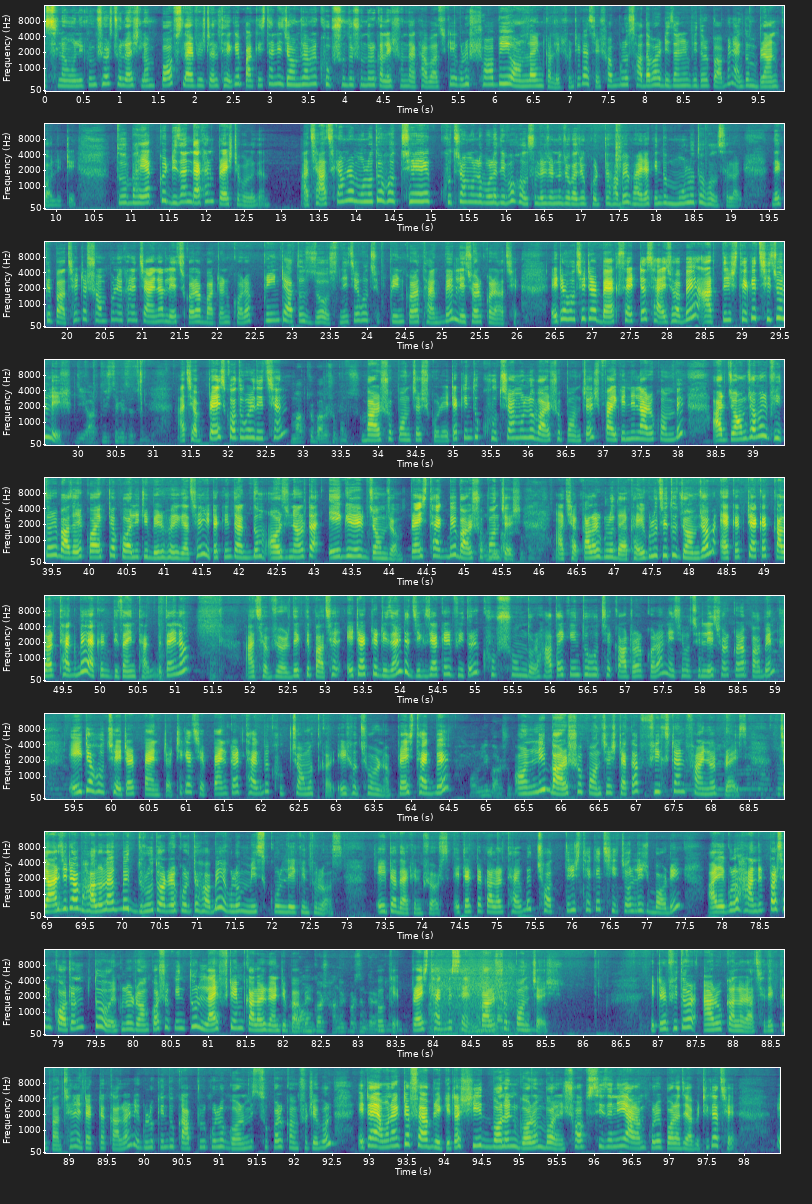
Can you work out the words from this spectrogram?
আসসালামু আলাইকুম স্যার চলে আসলাম পপস লাইফস্টাইল থেকে পাকিস্তানি জমজমের খুব সুন্দর সুন্দর কালেকশন দেখাবো আজকে। এগুলো সবই অনলাইন কালেকশন ঠিক আছে? সবগুলো সাদাবার ডিজাইনের ভিতর পাবেন, একদম ব্র্যান্ড কোয়ালিটি তো ভাইয়া ডিজাইন দেখান প্রাইসটা বলে দেন। আচ্ছা আজকে আমরা মূলত হচ্ছে খুচরা মূল্য বলে দিব হোলসেলের জন্য যোগাযোগ করতে হবে। ভাইরা কিন্তু মূলত হোলসেলার। দেখতে পাচ্ছেন এটা সম্পূর্ণ এখানে চায়না লেচ করা বাটন করা প্রিন্ট এত জোস নিচে হচ্ছে প্রিন্ট করা থাকবে লেচওয়ার করা আছে। এটা হচ্ছে এটার ব্যাক সাইডটা সাইজ হবে আটত্রিশ থেকে ছিচল্লিশ। আটত্রিশ থেকে আচ্ছা প্রাইস কত করে দিচ্ছেন? মাত্র বারোশো পঞ্চাশ করে। এটা কিন্তু খুচরা মূল্য বারোশো পঞ্চাশ পাইকারি নিলে আরও কমবে। আর জমজমের ভিতরে বাজারে কয়েকটা কোয়ালিটি বের হয়ে গেছে। এটা কিন্তু একদম অরিজিনালটা এ গ্রেড জমজম। প্রাইস থাকবে বারোশো পঞ্চাশ। আচ্ছা কালারগুলো দেখা। এগুলো যেহেতু জমজম, এক একটা, এক এক কালার থাকবে, এক এক ডিজাইন থাকবে, তাই না? আচ্ছা ভিউয়ার দেখতে পাচ্ছেন, এটা একটা ডিজাইন এটা জিগজ্যাকের ভিতরে খুব সুন্দর। হাতায় কিন্তু হচ্ছে কাটওয়ার্ক করা, নিচে হচ্ছে লেস ওয়ার্ক করা পাবেন। এইটা হচ্ছে এটার প্যান্টটা, ঠিক আছে? প্যান্ট কার্ড থাকবে, খুব চমৎকার। এই হচ্ছে ওড়না। প্রাইস থাকবে অনলি বারোশো পঞ্চাশ। টাকা ফিক্সড অ্যান্ড ফাইনাল প্রাইস যার যেটা ভালো লাগবে দ্রুত অর্ডার করতে হবে এগুলো মিস করলে কিন্তু লস এইটা দেখেন শর্টস এটা একটা কালার থাকবে ছত্রিশ থেকে ছিচল্লিশ বডি আর এগুলো হান্ড্রেড পার্সেন্ট কটন তো এগুলো রং কষও কিন্তু লাইফ টাইম কালার গ্যারান্টি পাবেন ওকে প্রাইস থাকবে সেম বারোশো পঞ্চাশ। এটার ভিতর আরও কালার আছে দেখতে পাচ্ছেন? এটা একটা কালার এগুলো কিন্তু কাপড়গুলো গরমে সুপার কমফোর্টেবল এটা এমন একটা ফ্যাব্রিক এটা শীত বলেন গরম বলেন সব সিজনেই আরাম করে পরা যাবে ঠিক আছে?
